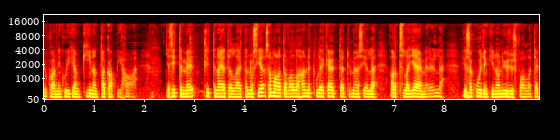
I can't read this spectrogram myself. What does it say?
joka on niin kuin ikään kuin Kiinan takapihaa – ja sitten me sitten ajatellaan, että no samalla tavallahan ne tulee käyttäytymään siellä Artsella jäämerellä, jossa mm. kuitenkin on Yhdysvallat ja,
